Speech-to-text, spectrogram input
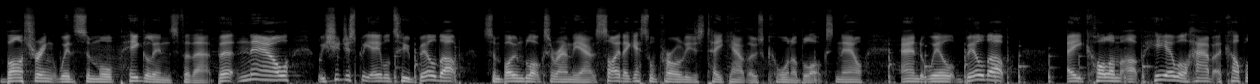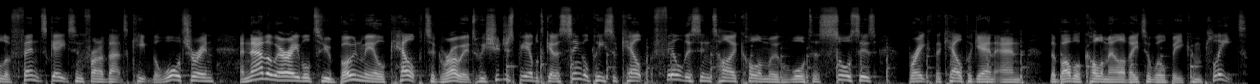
bartering with some more piglins for that. But now, we should just be able to build up some bone blocks around the outside. I guess we'll probably just take out those corner blocks now, and we'll build up a column up here. We'll have a couple of fence gates in front of that to keep the water in. And now that we're able to bone meal kelp to grow it, we should just be able to get a single piece of kelp, fill this entire column with water sources, break the kelp again, and the bubble column elevator will be complete.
